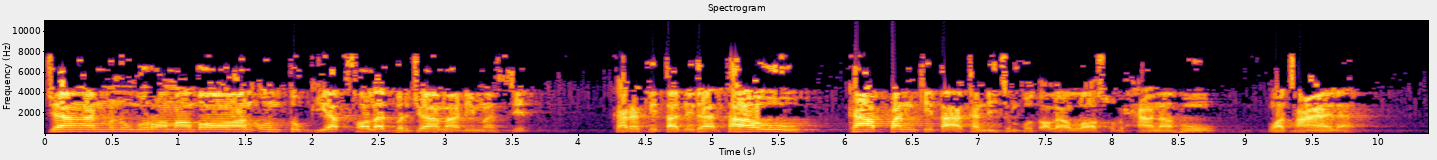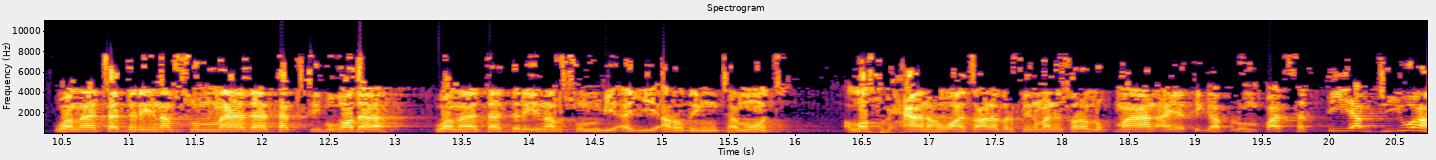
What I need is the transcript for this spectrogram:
Jangan menunggu Ramadan untuk giat salat berjamaah di masjid. Karena kita tidak tahu kapan kita akan dijemput oleh Allah Subhanahu wa taala. Wa ma tadri nafsum madza taksibu ghada wa ma tadri nafsum bi ayyi ardin tamut. Allah Subhanahu wa taala berfirman di surah Luqman ayat 34, setiap jiwa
